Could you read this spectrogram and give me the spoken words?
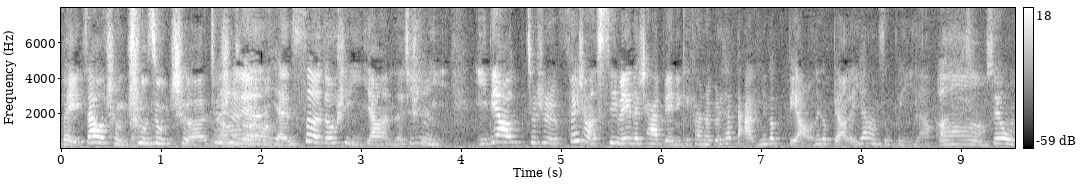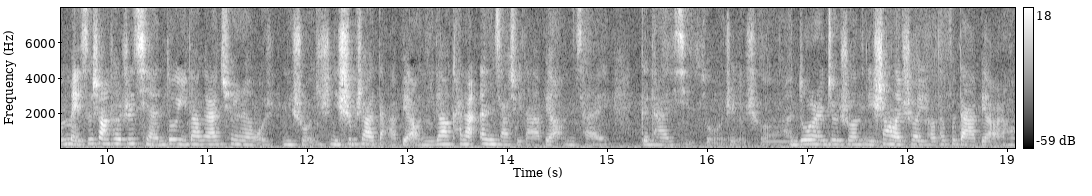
伪造成出租车，就是连哦颜色都是一样的，就是是。你一定要就是非常细微的差别，你可以看出，比如他打的那个表，那个表的样子不一样。啊，所以我们每次上车之前都一定要跟他确认我，你说就是你是不是要打表，你一定要看他摁下去打表，你才跟他一起坐这个车。很多人就是说你上了车以后他不打表，然后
